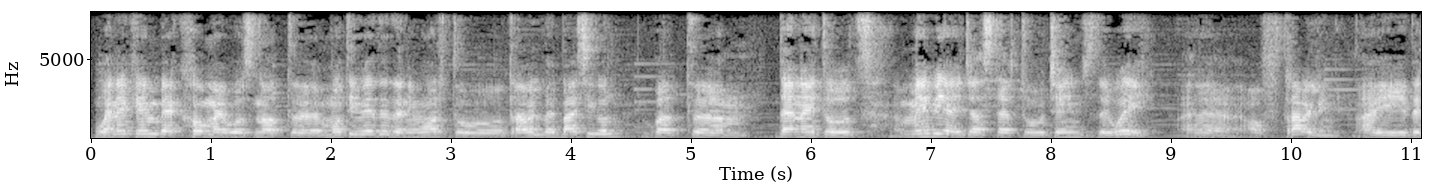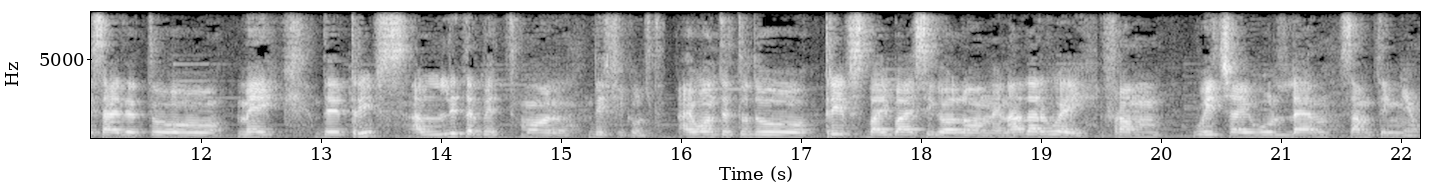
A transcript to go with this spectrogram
When I came back home, I was not uh, motivated anymore to travel by bicycle, but um, then I thought maybe I just have to change the way uh, of traveling. I decided to make the trips a little bit more difficult. I wanted to do trips by bicycle on another way from which I would learn something new.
